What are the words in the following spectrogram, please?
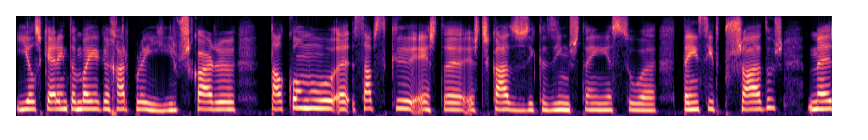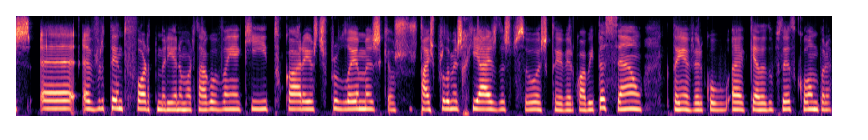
e eles querem também agarrar por aí, ir buscar tal como uh, sabe-se que esta, estes casos e casinhos têm, a sua, têm sido puxados, mas uh, a vertente forte de Mariana Mortágua vem aqui tocar a estes problemas, que são é os tais problemas reais das pessoas, que têm a ver com a habitação, que têm a ver com a queda do poder de compra.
